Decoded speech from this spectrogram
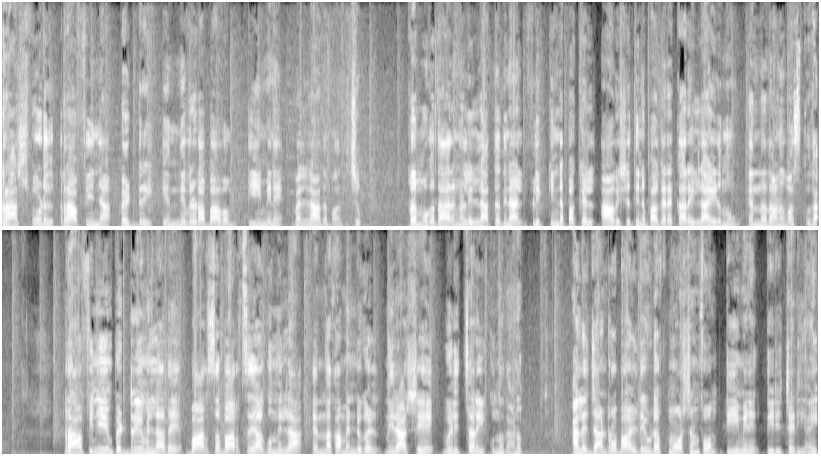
റാഷ്ഫോർഡ് റാഫീഞ്ഞ പെഡ്രി എന്നിവരുടെ അഭാവം ടീമിനെ വല്ലാതെ ബാധിച്ചു. പ്രമുഖ താരങ്ങൾ ഇല്ലാത്തതിനാൽ ഫ്ലിക്കിന്റെ പക്കൽ ആവശ്യത്തിന് പകരക്കാർ ഇല്ലായിരുന്നു എന്നതാണ് വസ്തുത. റാഫിനെയും പെഡ്രിയുമില്ലാതെ ബാർസ ബാർസയാകുന്നില്ല എന്ന കമന്റുകൾ നിരാശയെ വിളിച്ചറിയിക്കുന്നതാണ്. അലജാൻഡ്രോ ബാൾഡിയുടെ മോശം ഫോം ടീമിന് തിരിച്ചടിയായി.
